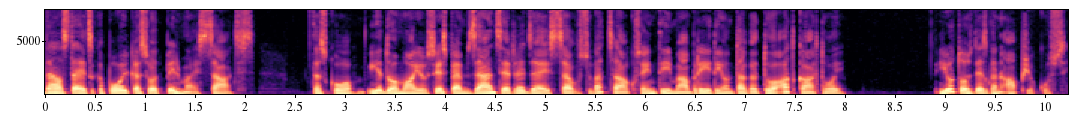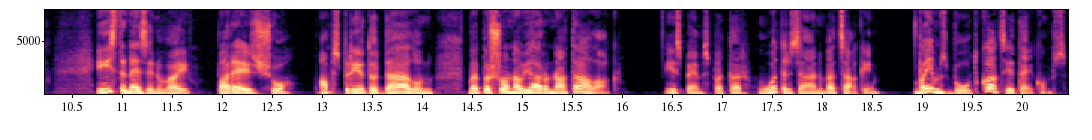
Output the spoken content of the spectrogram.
Dēls teica, ka puika esot pirmais sācis. Tas, ko iedomājos, iespējams, zēns ir redzējis savus vecākus intīmā brīdī un tagad to atkārtoja jūtos diezgan apjukusi. Īsti nezinu, vai pareizi šo apspriedu ar dēlu, un vai par šo nav jārunā tālāk. Iespējams, pat ar otru zēnu vecākiem. Vai jums būtu kāds ieteikums?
